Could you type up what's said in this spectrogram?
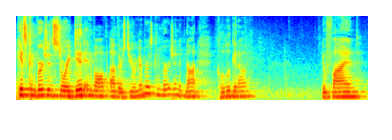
his conversion story did involve others. Do you remember his conversion? If not, go look it up. You'll find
